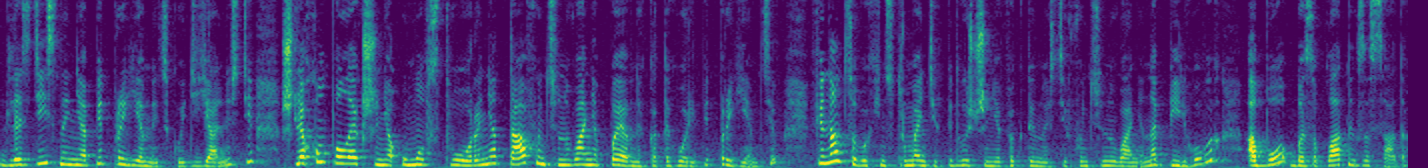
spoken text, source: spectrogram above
для здійснення підприємницької діяльності шляхом полегшення умов створення та функціонування певних категорій підприємців, фінансових інструментів підвищення ефективності функціонування на пільгових або безоплатних засадах,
